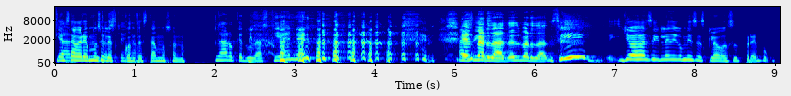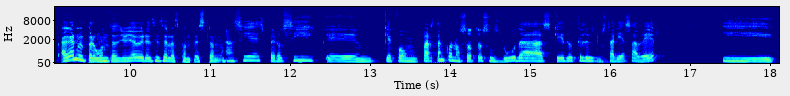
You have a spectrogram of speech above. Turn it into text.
Ya sabremos si les contestamos o no. Claro que dudas tienen. es verdad, es verdad. Sí, yo así le digo a mis esclavos, háganme preguntas, yo ya veré si se las contesto o no. Así es, pero sí, eh, que compartan con nosotros sus dudas, qué es lo que les gustaría saber y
